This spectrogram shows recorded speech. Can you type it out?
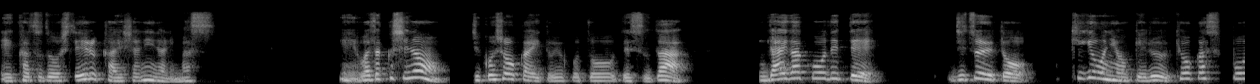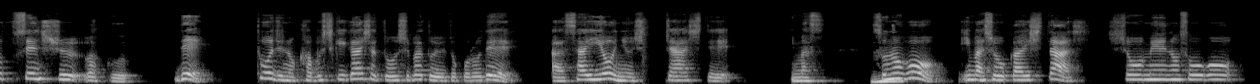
えー、活動している会社になります。え私の自己紹介ということですが、大学を出て、実を言うと、企業における強化スポーツ選手枠で、当時の株式会社東芝というところで採用入社しています。その後、今紹介した照明の総合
